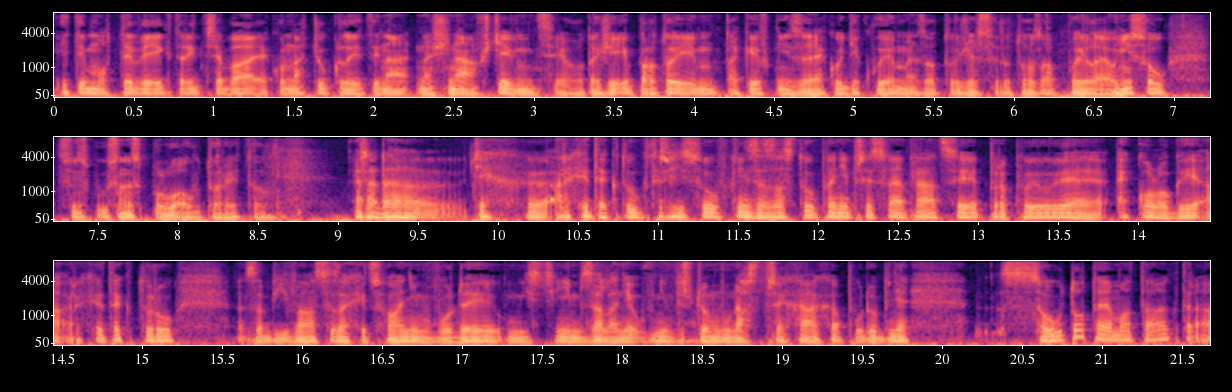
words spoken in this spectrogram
i ty motivy, které třeba jako naťukli ty na, naši návštěvníci. Jo. Takže i proto jim taky v knize jako děkujeme za to, že se do toho zapojili. Oni jsou svým způsobem spoluautory toho. Řada těch architektů, kteří jsou v knize zastoupeni při své práci, propojuje ekologii a architekturu, zabývá se zachycováním vody, umístěním zeleně uvnitř domů na střechách a podobně. Jsou to témata, která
